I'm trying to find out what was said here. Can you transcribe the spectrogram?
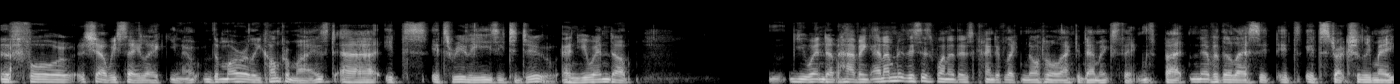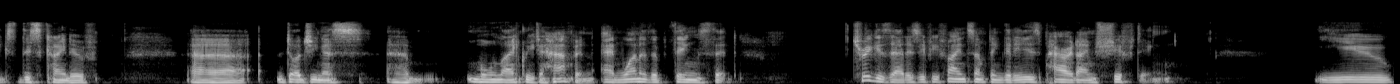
uh, for shall we say like you know the morally compromised uh, it's it's really easy to do and you end up you end up having and I'm this is one of those kind of like not all academics things but nevertheless it it, it structurally makes this kind of uh, dodginess um, more likely to happen. And one of the things that triggers that is if you find something that is paradigm shifting, you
